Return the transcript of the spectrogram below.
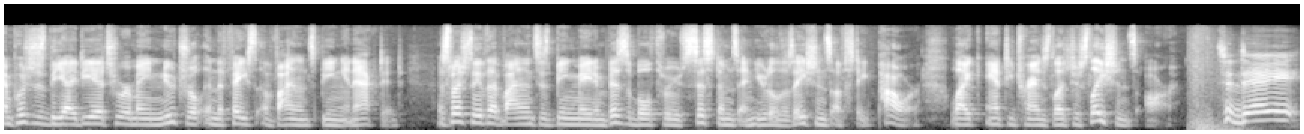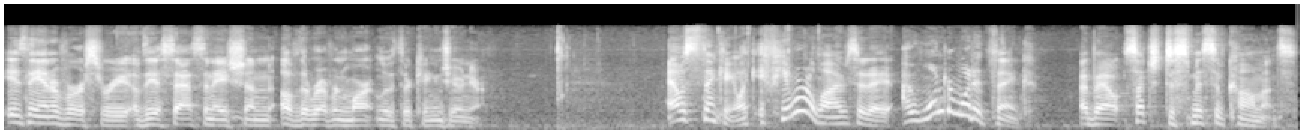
and pushes the idea to remain neutral in the face of violence being enacted especially if that violence is being made invisible through systems and utilizations of state power, like anti-trans legislations are. Today is the anniversary of the assassination of the Reverend Martin Luther King Jr. I was thinking, like, if he were alive today, I wonder what he'd think about such dismissive comments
